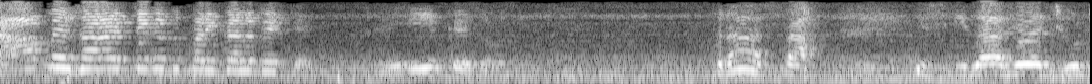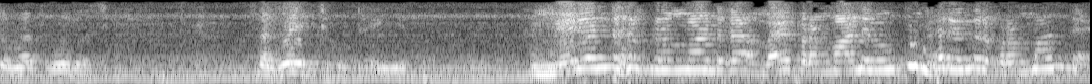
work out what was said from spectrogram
आप में सारा जगत परिकल्पित है? ये कैसे हो? सकता है सीधा सीधा झूठ मत बोलो सफ़ेद झूठ है ये। मेरे अंदर ब्रह्मांड का, मैं ब्रह्मांड हूँ कि मेरे अंदर ब्रह्मांड है?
